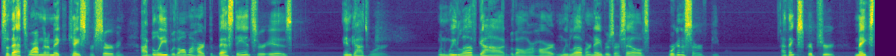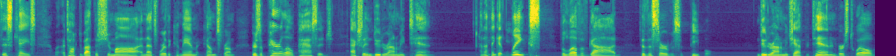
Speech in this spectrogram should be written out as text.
So that's where I'm going to make a case for serving. I believe with all my heart the best answer is in God's Word. When we love God with all our heart and we love our neighbors ourselves, we're going to serve people. I think Scripture makes this case. I talked about the Shema, and that's where the commandment comes from. There's a parallel passage actually in Deuteronomy 10, and I think it links the love of God to the service of people. Deuteronomy chapter 10 and verse 12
